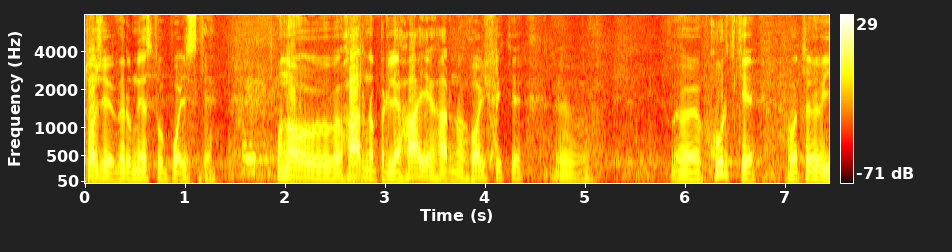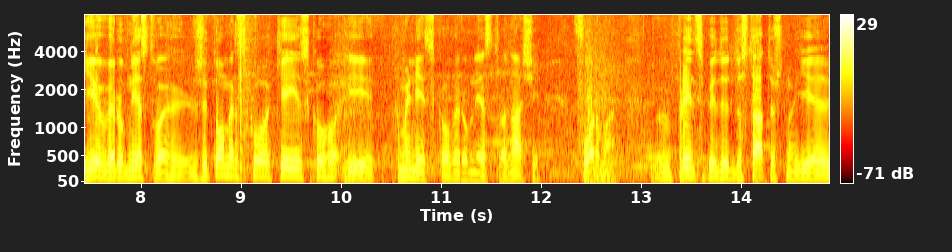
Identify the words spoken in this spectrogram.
теж виробництво польське. Воно гарно прилягає, гарно гольфики. е, е, Куртки, от е, є виробництво Житомирського, Київського і Хмельницького виробництва, наші форма. В принципі, достатньо є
